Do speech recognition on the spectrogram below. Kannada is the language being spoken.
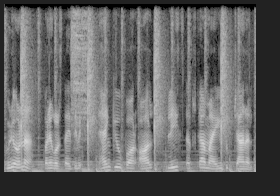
ವಿಡಿಯೋವನ್ನು ಕೊನೆಗೊಳಿಸ್ತಾ ಇದ್ದೀವಿ. Thank you for all. Please subscribe my YouTube channel.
